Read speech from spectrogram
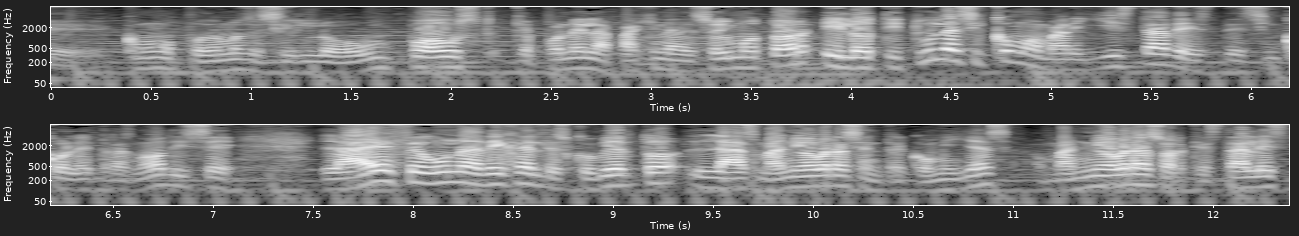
eh, ¿cómo podemos decirlo? Un post que pone la página de Soy Motor y lo titula así como amarillista de, cinco letras, ¿no? Dice, la F1 deja al descubierto las maniobras, entre comillas, maniobras orquestales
